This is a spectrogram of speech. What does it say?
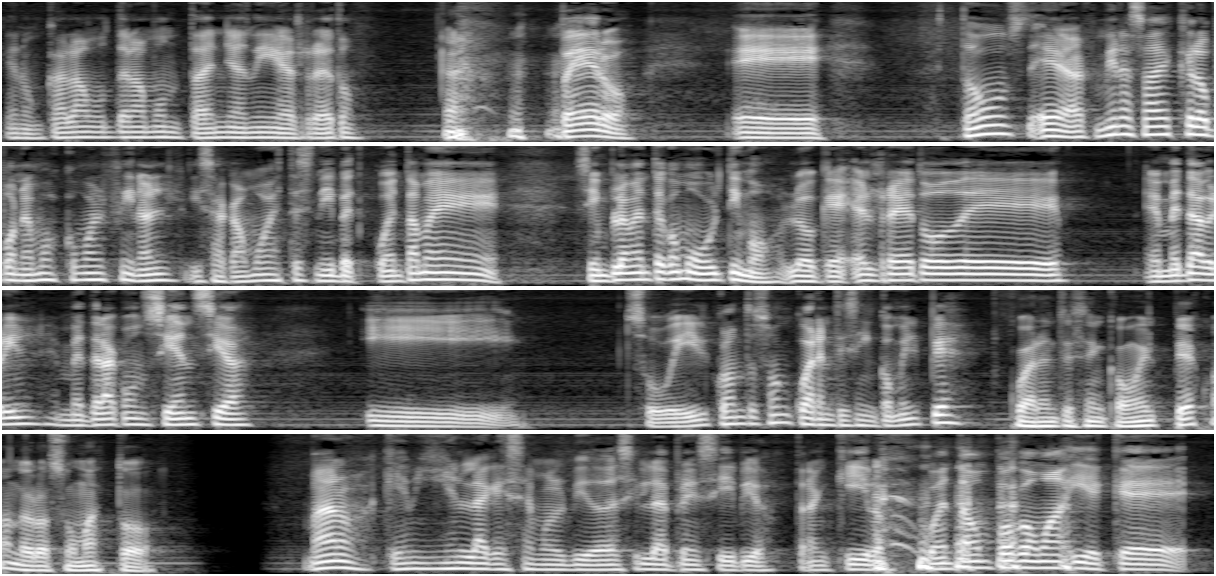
que nunca hablamos de la montaña ni el reto. Pero, eh, eh, mira, sabes que lo ponemos como al final y sacamos este snippet. Cuéntame simplemente como último lo que es el reto de, en vez de abrir, en vez de la conciencia y subir, ¿cuántos son? 45 mil pies. 45 mil pies cuando lo sumas todo. Mano, qué mierda que se me olvidó decirle al principio. Tranquilo. Cuenta un poco más. Y es que,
